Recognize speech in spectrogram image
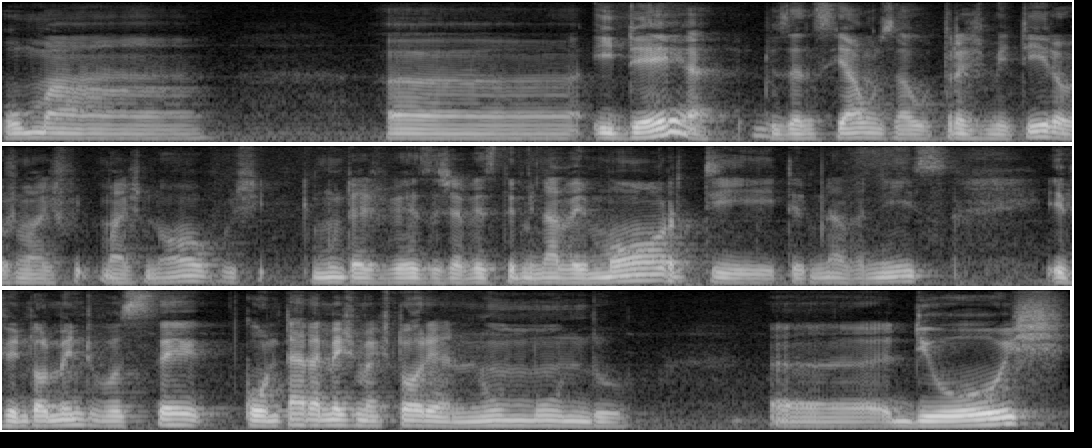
uma uh, ideia dos anciãos ao transmitir aos mais, mais novos, que muitas vezes, às vezes terminava em morte, terminava nisso. Eventualmente você contar a mesma história num mundo uh, de hoje,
